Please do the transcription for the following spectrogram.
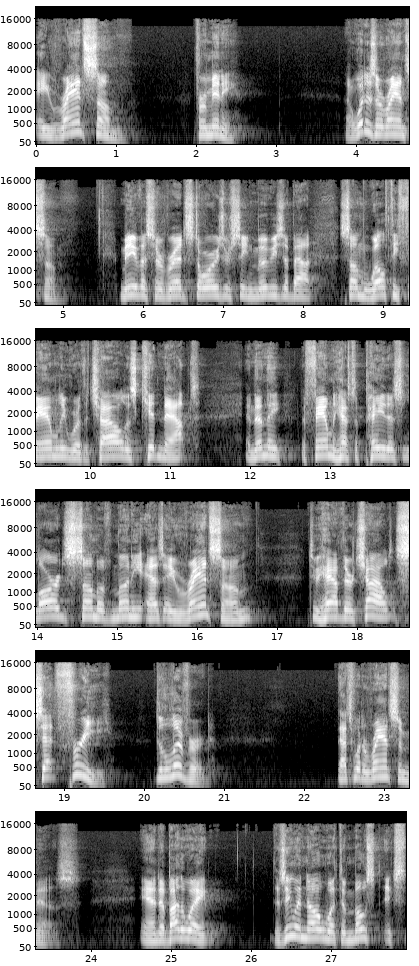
a ransom for many. Now, what is a ransom? Many of us have read stories or seen movies about some wealthy family where the child is kidnapped and then they, the family has to pay this large sum of money as a ransom to have their child set free, delivered. That's what a ransom is. And uh, by the way, does anyone know what the most, ex-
